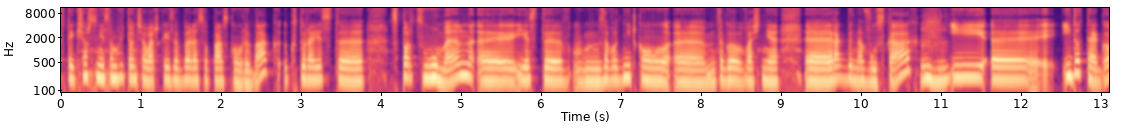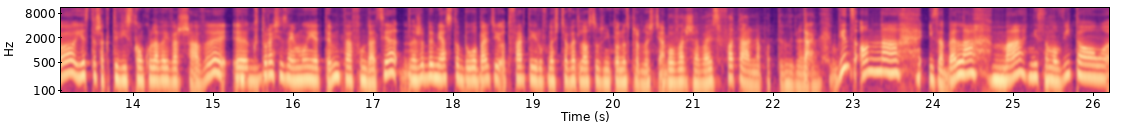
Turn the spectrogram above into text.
w tej książce niesamowitą ciałaczkę Izabelę Sopalską-Rybak, która jest sportswoman, jest zawodnikiem zawodniczką tego właśnie e, rugby na wózkach mhm. i, e, i do tego jest też aktywistką Kulawej Warszawy, e, mhm. która się zajmuje tym, ta fundacja, żeby miasto było bardziej otwarte i równościowe dla osób z niepełnosprawnościami. Bo Warszawa jest fatalna pod tym względem. Tak, więc ona, Izabela, ma niesamowitą e, e,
